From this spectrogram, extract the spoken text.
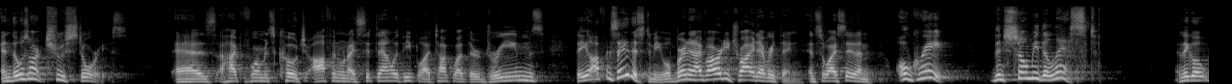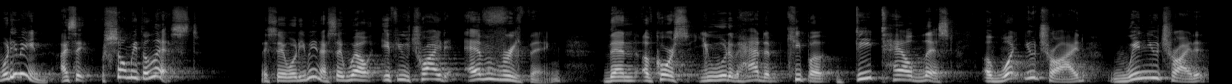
And those aren't true stories. As a high performance coach, often when I sit down with people, I talk about their dreams. They often say this to me Well, Brendon, I've already tried everything. And so I say to them, Oh, great. Then show me the list. And they go, What do you mean? I say, Show me the list. They say, What do you mean? I say, Well, if you tried everything, then of course you would have had to keep a detailed list of what you tried, when you tried it,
